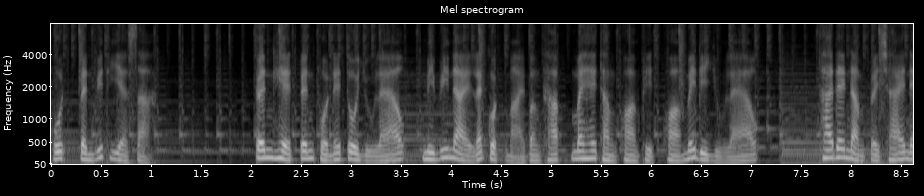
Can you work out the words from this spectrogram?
พุทธเป็นวิทยาศาสตร์ เป็นเหตุเป็นผลในตัวอยู่แล้ว มีวินัยและกฎหมายบังคับ ไม่ให้ทำความผิดความไม่ดีอยู่แล้ว ถ้าได้นำไปใช้ใน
